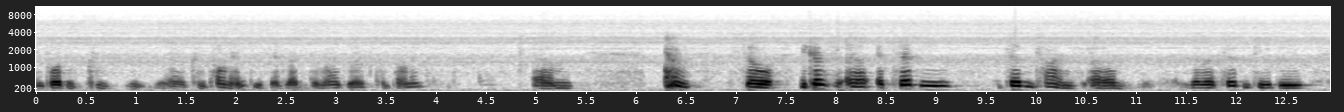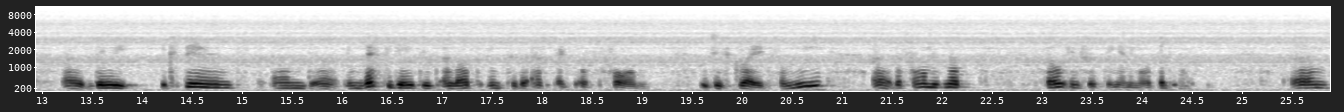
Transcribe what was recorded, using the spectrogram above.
important com- uh, component. Is that the right word? Component. Um, so, because uh, at certain certain times um, there were certain people uh, they experienced and uh, investigated a lot into the aspects of form, which is great. For me, uh, the form is not so interesting anymore, but um,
